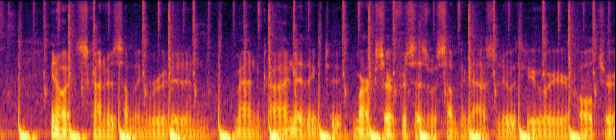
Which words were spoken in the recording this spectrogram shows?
you know, it's kind of something rooted in mankind, I think, to mark surfaces with something that has to do with you or your culture.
